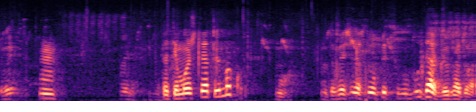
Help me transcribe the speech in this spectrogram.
Чули? М. Та ти можеш стояти збоку. Но тоа беше на основа опит се да го удавби. Да, да,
